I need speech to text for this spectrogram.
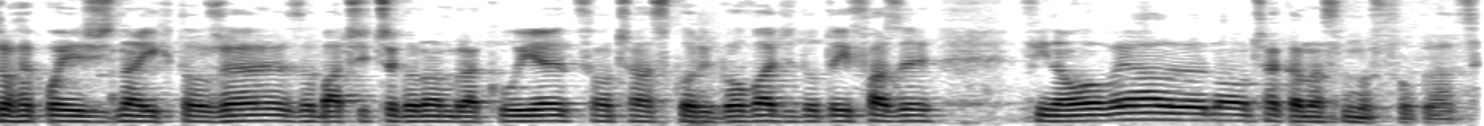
trochę pojeździć na ich torze, zobaczyć czego nam brakuje, co trzeba skorygować do tej fazy finałowej, ale no, czeka nas mnóstwo pracy.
